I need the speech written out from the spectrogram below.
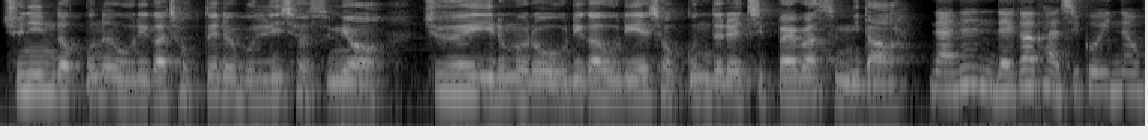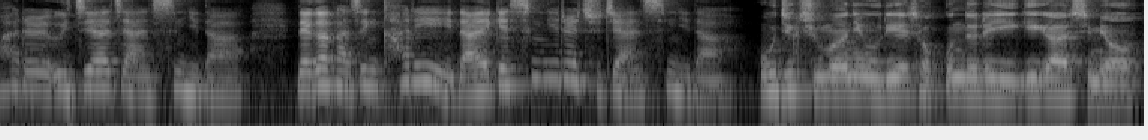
주님 덕분에 우리가 적들을 물리쳤으며 주의 이름으로 우리가 우리의 적군들을 짓밟았습니다. 나는 내가 가지고 있는 활을 의지하지 않습니다. 내가 가진 칼이 나에게 승리를 주지 않습니다. 오직 주만이 우리의 적군들을 이기게 하시며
